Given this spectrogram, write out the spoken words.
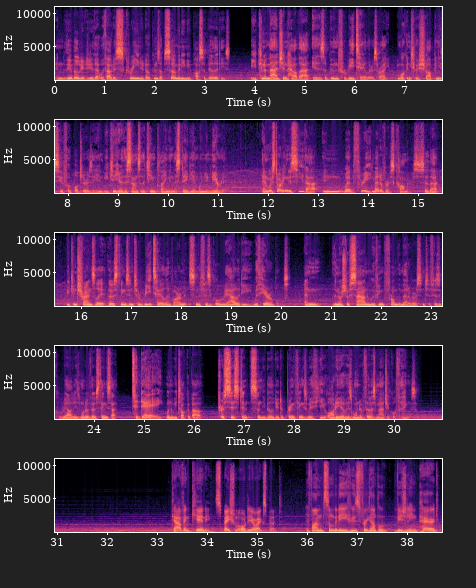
And the ability to do that without a screen, it opens up so many new possibilities. You can imagine how that is a boon for retailers, right? You walk into a shop and you see a football jersey and you can hear the sounds of the team playing in the stadium when you're near it. And we're starting to see that in Web3, metaverse commerce, so that we can translate those things into retail environments in the physical reality with hearables. And the notion of sound moving from the metaverse into physical reality is one of those things that today, when we talk about persistence and the ability to bring things with you, audio is one of those magical things. Gavin Kearney, spatial audio expert. If I'm somebody who's, for example, visually impaired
